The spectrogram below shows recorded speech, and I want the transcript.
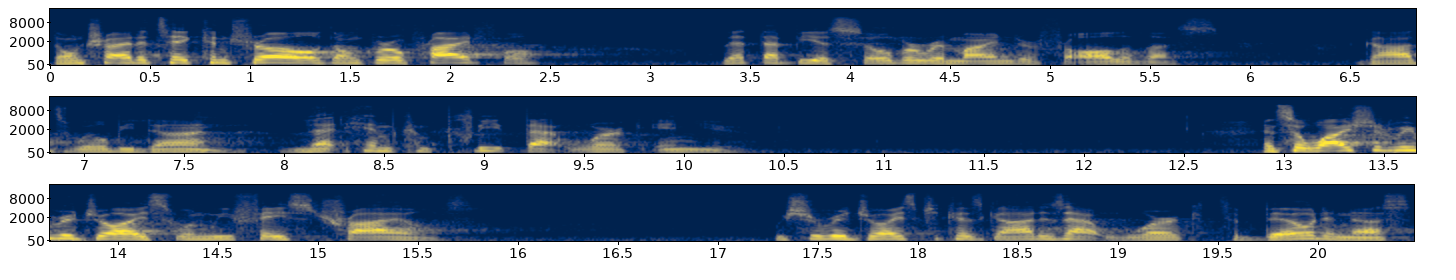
Don't try to take control. Don't grow prideful. Let that be a sober reminder for all of us. God's will be done. Let him complete that work in you. And so, why should we rejoice when we face trials? We should rejoice because God is at work to build in us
